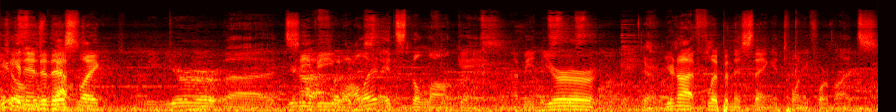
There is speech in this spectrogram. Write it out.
you get into this, passes. like I mean, you're uh, CV wallet, it's the long game. I mean, It's you're this long game. you're not flipping this thing in 24 months.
